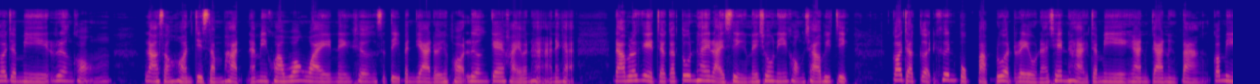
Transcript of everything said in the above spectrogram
ก็จะมีเรื่องของ ลางสังหรณ์จิตสัมผัสนะมีความว่องไวในเชิงสติปัญญา โดยเฉพาะเรื่องแก้ไขปัญหานะคะดาวพระเกตจะกระตุ้นให้หลายสิ่งในช่วงนี้ของชาวพิจิก ก็จะเกิดขึ้นปรับปรับรวดเร็วนะเช่นหากจะมีงานการต่างๆ ก็มี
